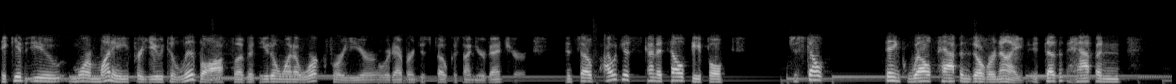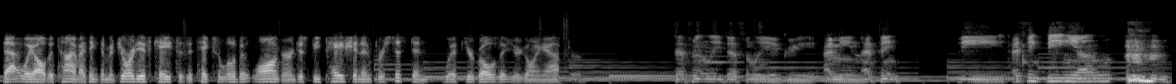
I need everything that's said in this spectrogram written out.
it gives you more money for you to live off of if you don't want to work for a year or whatever and just focus on your venture. And so I would just kind of tell people, just don't think wealth happens overnight. It doesn't happen that way all the time. I think the majority of cases it takes a little bit longer and just be patient and persistent with your goals that you're going after. Definitely, definitely agree. I mean, I think the I think being young,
